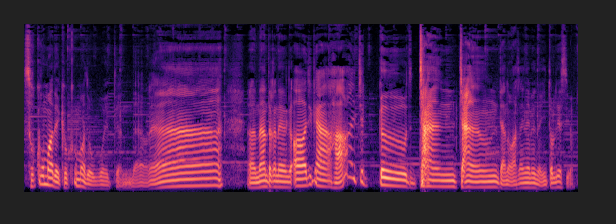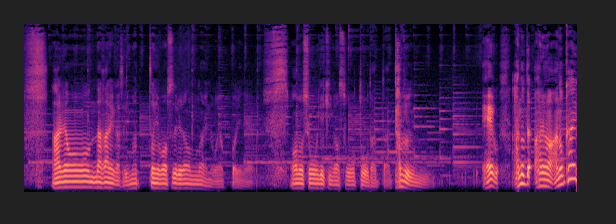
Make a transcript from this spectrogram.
そこまで曲まで覚えてんだよね。あなんとかね「お時間はいチェック」じゃんじゃんってあの浅い眠りのイントロですよ。あれの流れがさ今だに忘れらんないのはやっぱりね。あの衝撃が相当だった。多分えあのあれはあの回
